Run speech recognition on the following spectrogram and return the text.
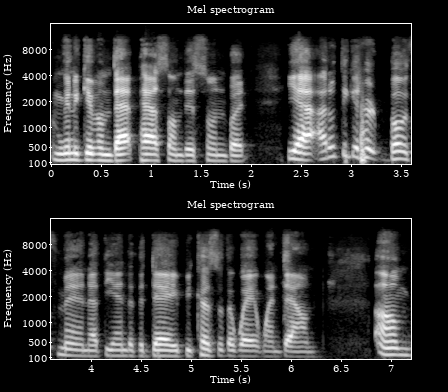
I'm going to give him that pass on this one. But yeah, I don't think it hurt both men at the end of the day because of the way it went down. Um,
